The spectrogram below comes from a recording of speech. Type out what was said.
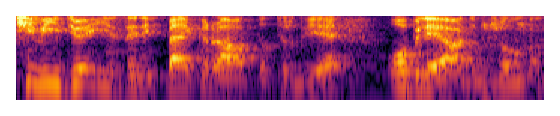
İki video izledik belki rahatlatır diye. O bile yardımcı olmadı.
